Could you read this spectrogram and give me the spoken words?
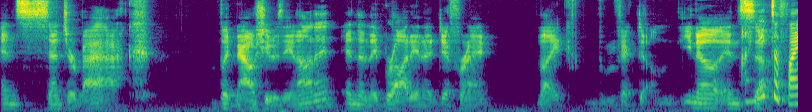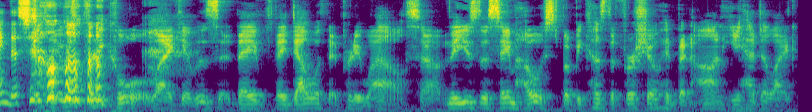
and sent her back. But now she was in on it, and then they brought in a different like victim, you know, and I so need to find this it, show. it was pretty cool. Like it was, they they dealt with it pretty well. So they used the same host, but because the first show had been on, he had to like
